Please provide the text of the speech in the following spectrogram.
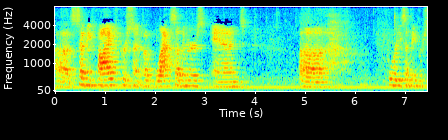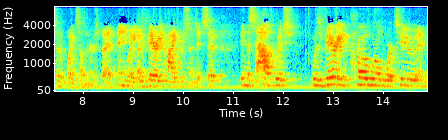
75% of black Southerners and uh, 40-something percent of white Southerners. But anyway, a very high percentage. So in the South, which was very pro-World War II and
